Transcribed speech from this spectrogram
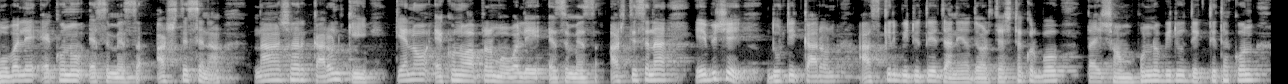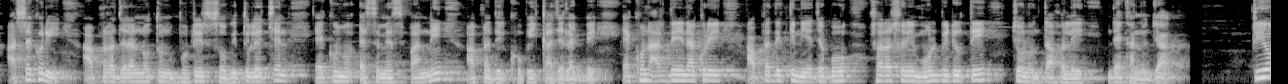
মোবাইলে এখনও এস এম এস আসতেছে না না আসার কারণ কি? কেন এখনও আপনার মোবাইলে এস এম এস আসতেছে না? এই বিষয়ে দুটি কারণ আজকের ভিডিওতে জানিয়ে দেওয়ার চেষ্টা করব। তাই সম্পূর্ণ ভিডিও দেখতে থাকুন। আশা করি আপনারা যারা নতুন ভোটের ছবি তুলেছেন এখনও এস এম এস পাননি, আপনাদের খুবই কাজে লাগবে। এখন আর দেরি না করে আপনাদেরকে নিয়ে যাব সরাসরি মূল ভিডিওতে। চলুন তাহলে দেখানো যাক। প্রিয়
